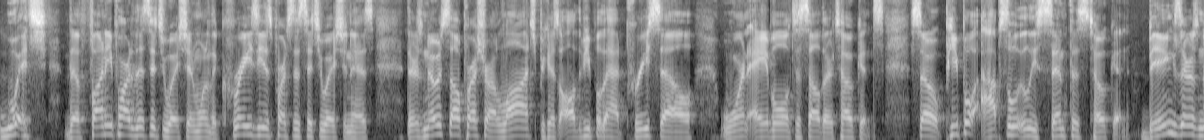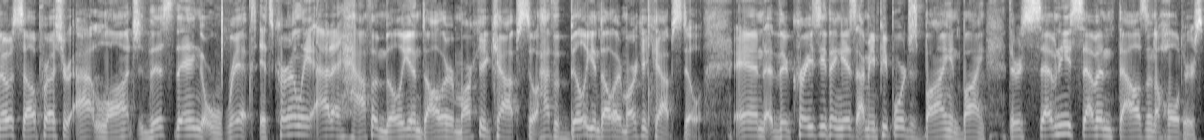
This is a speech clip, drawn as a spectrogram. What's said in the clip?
Which the funny part of this situation, one of the craziest parts of the situation is there's no sell pressure on launch because all the people that had pre-sell weren't able to sell their tokens. So people absolutely sent this token. Being there's no sell pressure at launch, this thing ripped. It's currently at a half a million dollar market cap still, half a billion dollar market cap still. And the crazy thing is, I mean, people were just buying and buying. There's 77,000 holders.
